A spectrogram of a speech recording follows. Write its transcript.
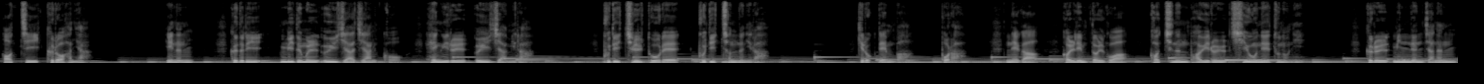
어찌 그러하냐? 이는 그들이 믿음을 의지하지 않고 행위를 의지함이라. 부딪힐 돌에 부딪혔느니라. 기록된 바 보라 내가 걸림돌과 거치는 바위를 시온에 두노니 그를 믿는 자는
